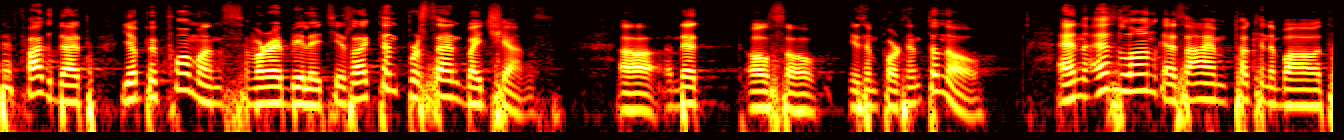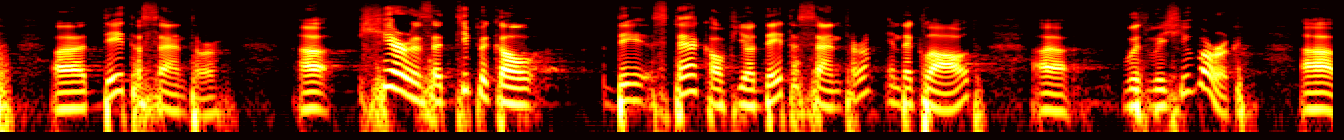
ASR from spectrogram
the fact that your performance variability is like 10% by chance. Uh, that also is important to know. And as long as I'm talking about uh, data center, uh, here is a typical the stack of your data center in the cloud uh, with which you work. Uh,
